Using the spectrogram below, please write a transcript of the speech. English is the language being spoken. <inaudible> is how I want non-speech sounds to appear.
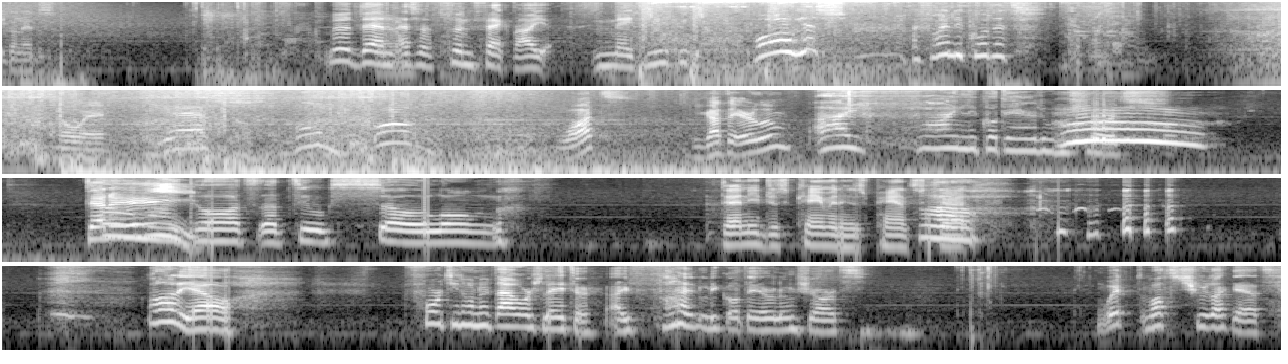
8 on it. But then, as a fun fact, I made new video. Oh yes! I finally got it! No way. Yes! Boom! Boom! What? You got the heirloom? I finally got the heirloom. <gasps> Danny! Oh my god, that took so long. Danny just came in his pants <sighs> chat. Oh. Bloody hell. 1400 hours later, I finally got the heirloom shards. What, what should I get?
